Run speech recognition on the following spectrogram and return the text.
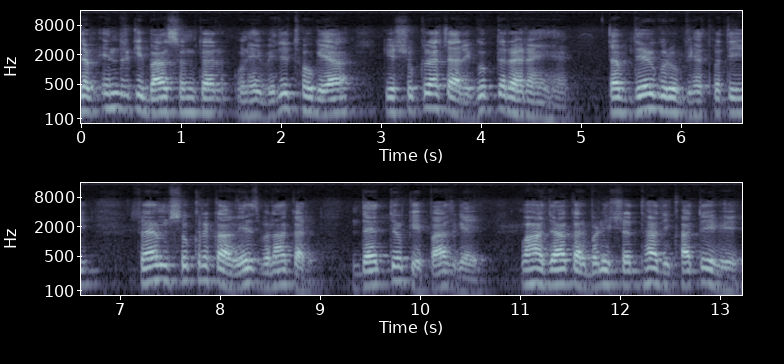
जब इंद्र की बात सुनकर उन्हें विदित हो गया कि शुक्राचार्य गुप्त रह रहे हैं, तब देवगुरु बृहस्पति स्वयं शुक्र का वेश बनाकर दैत्यों के पास गए। वहाँ जाकर बड़ी श्रद्धा दिखाते हुए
